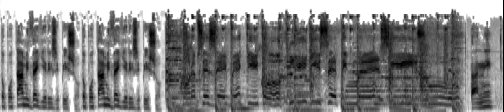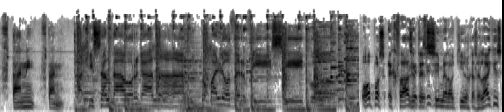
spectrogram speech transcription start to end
Το ποτάμι δεν γυρίζει πίσω. Το ποτάμι δεν γυρίζει πίσω. Χόρεψε ζεϊμπέκικο, λίγησε τη μέση σου. Φτάνει, φτάνει, φτάνει. Άρχισαν τα όργανα, το παλιό δερβίσικο. Όπως εκφράζεται σήμερα ο κύριος Κασελάκης,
